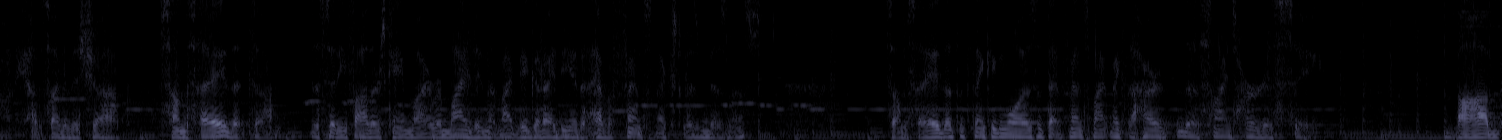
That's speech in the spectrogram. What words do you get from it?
on the outside of his shop. Some say that um, the city fathers came by reminded him that it might be a good idea to have a fence next to his business. Some say that the thinking was that that fence might make the, hard, the signs harder to see. Bob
